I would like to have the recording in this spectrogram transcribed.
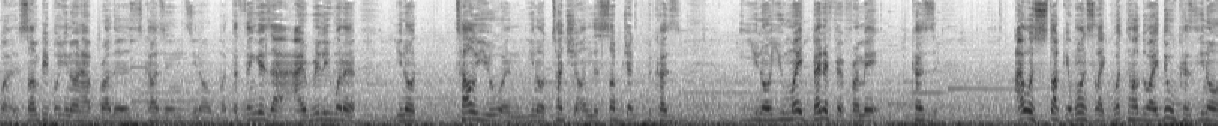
But some people, you know, have brothers, cousins, you know. But the thing is, I, I really want to, you know, tell you and you know touch on this subject because you know you might benefit from it because I was stuck at once like what the hell do I do because you know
